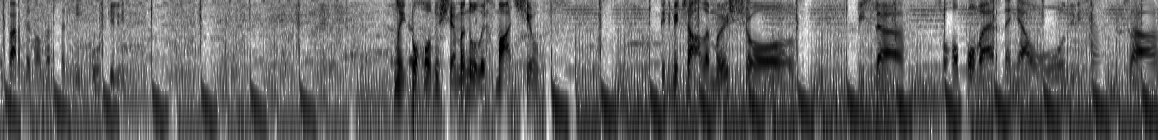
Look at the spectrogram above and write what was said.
4-й номер Сергій Кукіль, Ну і по ходу ще минулих матчів підмічали ми, що після свого повернення у дивіться за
